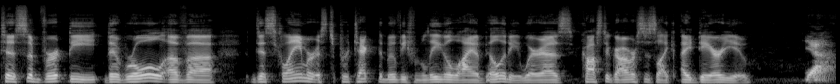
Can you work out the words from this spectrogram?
to subvert the the role of a disclaimer is to protect the movie from legal liability, whereas Costa Gavras is like, "I dare you." Yeah,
